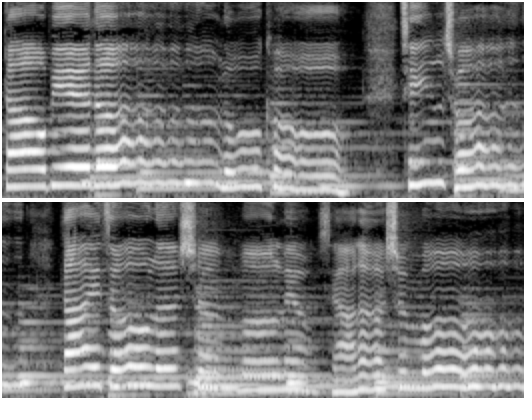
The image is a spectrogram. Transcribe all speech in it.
道别的路口，青春带走了什么，留下了什么？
